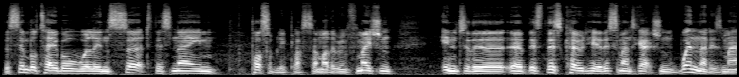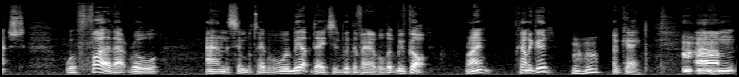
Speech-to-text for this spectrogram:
the symbol table will insert this name, possibly plus some other information, into the uh, this this code here, this semantic action. When that is matched, will fire that rule, and the symbol table will be updated with the variable that we've got. Right? Kind of good. Mm-hmm. Okay. Um,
